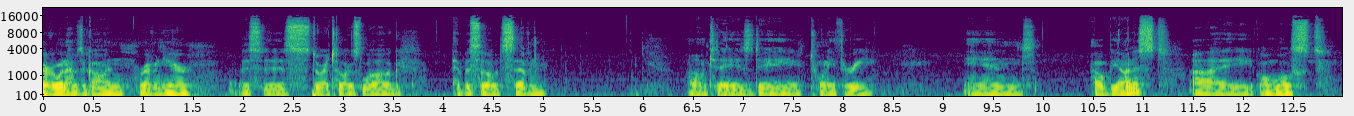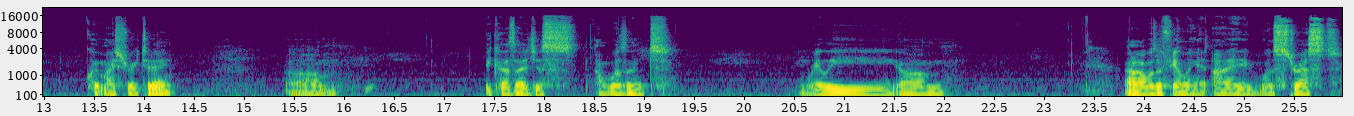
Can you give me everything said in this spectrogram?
everyone, how's it going? Revan here. This is Storyteller's Log, episode 7. Um, today is day 23, and I'll be honest, I almost quit my streak today. Um, because I just, I wasn't really, um, I don't know, I wasn't feeling it. I was stressed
